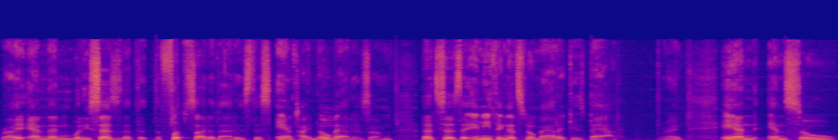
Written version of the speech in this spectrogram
right? And then what he says is that the, the flip side of that is this anti-nomadism that says that anything that's nomadic is bad, right? And and so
